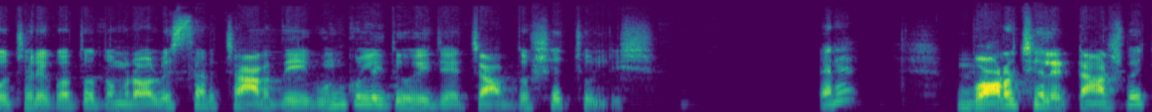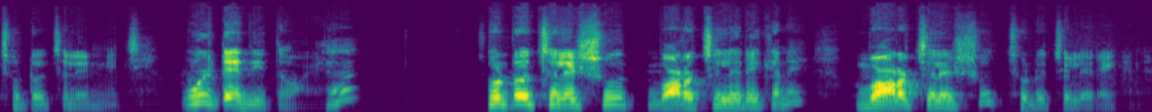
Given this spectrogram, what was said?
বছরে কত? তোমরা অলওয়েজ স্যার চার দিয়ে গুণ করলেই তো হয়ে যায়, চার দশে চল্লিশ। তাই না? বড় ছেলেরটা আসবে ছোট ছেলের নিচে, উল্টে দিতে হয় হ্যাঁ? ছোট ছেলের সুদ বড় ছেলের এখানে, বড় ছেলের সুদ ছোট ছেলের এখানে।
